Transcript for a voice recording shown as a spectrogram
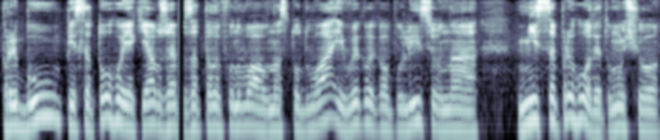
прибув після того, як я вже зателефонував на 102 і викликав поліцію на місце пригоди, тому що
